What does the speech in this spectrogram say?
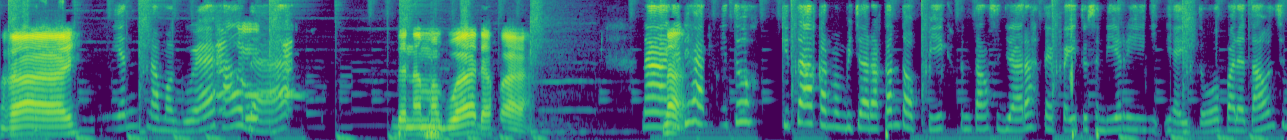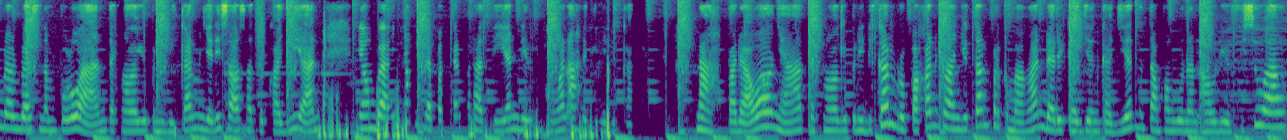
Uh. Hai. Nama gue Halda dan nama gue Dava. Nah, nah, jadi hari itu kita akan membicarakan topik tentang sejarah TP itu sendiri, yaitu pada tahun 1960-an teknologi pendidikan menjadi salah satu kajian yang banyak mendapatkan perhatian di lingkungan ahli pendidikan. Nah, pada awalnya, teknologi pendidikan merupakan kelanjutan perkembangan dari kajian-kajian tentang penggunaan audiovisual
